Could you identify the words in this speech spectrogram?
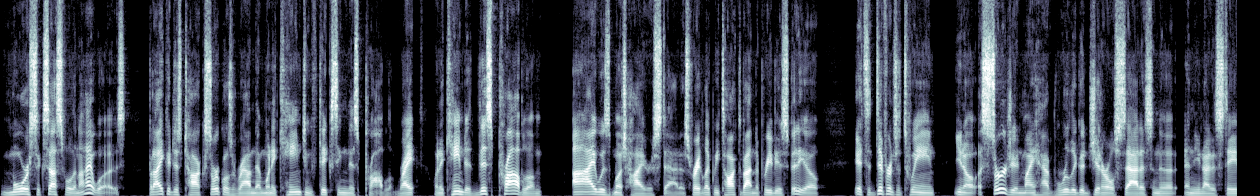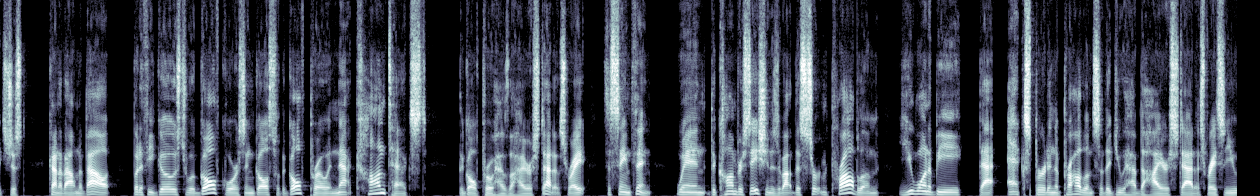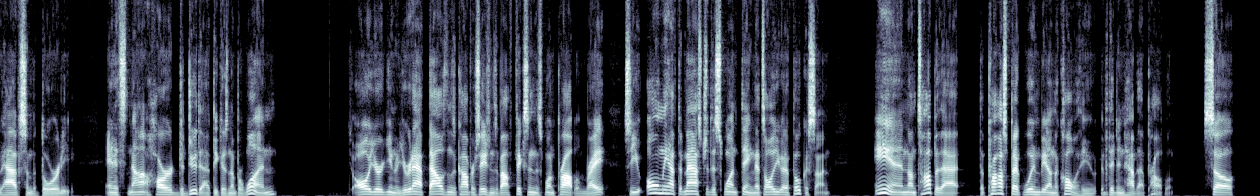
more successful than I was, but I could just talk circles around them when it came to fixing this problem, right? When it came to this problem, I was much higher status, right? Like we talked about in the previous video, it's a difference between, you know, a surgeon might have really good general status in the in the United States, just kind of out and about. But if he goes to a golf course and golfs with a golf pro in that context, the golf pro has the higher status, right? It's the same thing. When the conversation is about this certain problem, you want to be that expert in the problem so that you have the higher status, right? So you have some authority. And it's not hard to do that because number one, all your, you know, you're gonna have thousands of conversations about fixing this one problem, right? So you only have to master this one thing. That's all you gotta focus on. And on top of that, the prospect wouldn't be on the call with you if they didn't have that problem. So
